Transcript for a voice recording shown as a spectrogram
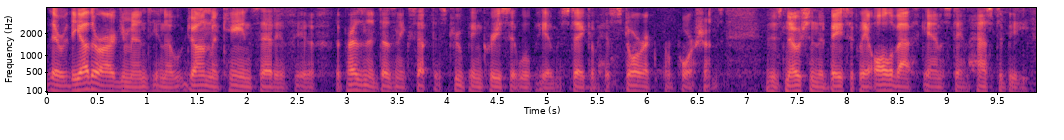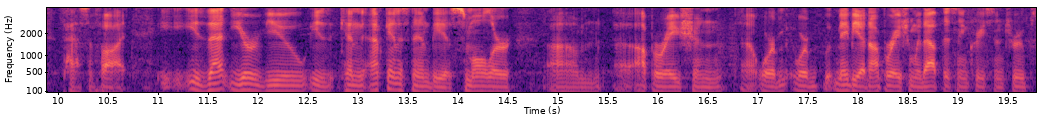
there the other argument, you know, John McCain said if, if the president doesn't accept this troop increase, it will be a mistake of historic proportions. This notion that basically all of Afghanistan has to be pacified. Is that your view? Is can Afghanistan be a smaller um, uh, operation, uh, or, or maybe an operation without this increase in troops?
